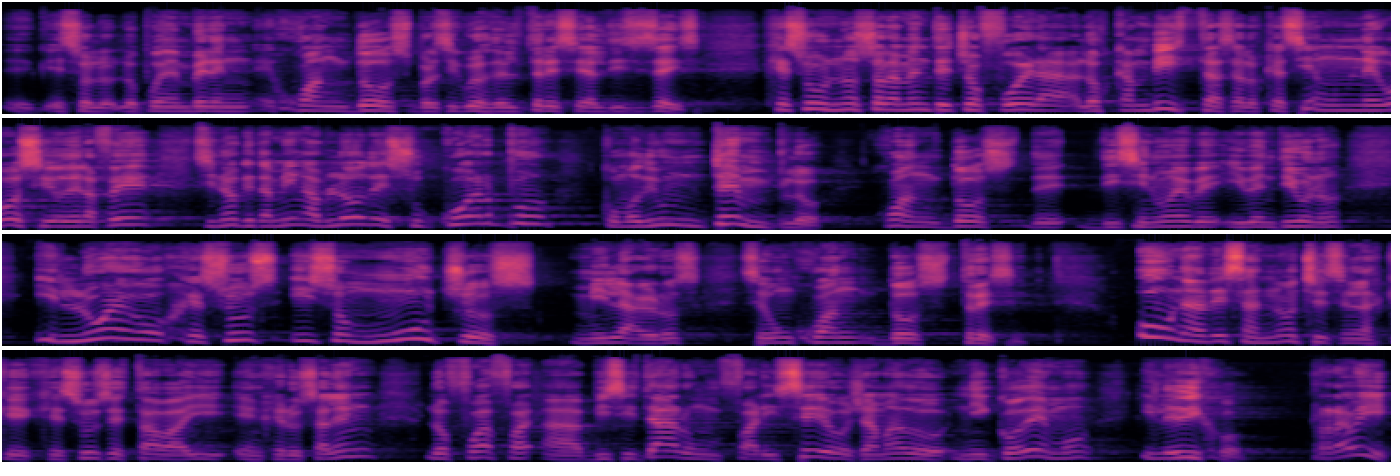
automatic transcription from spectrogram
eso lo pueden ver en Juan 2, versículos del 13 al 16. Jesús no solamente echó fuera a los cambistas, a los que hacían un negocio de la fe, sino que también habló de su cuerpo como de un templo. Juan 2, 19 y 21. Y luego Jesús hizo muchos milagros, según Juan 2, 13. Una de esas noches en las que Jesús estaba ahí en Jerusalén, lo fue a visitar un fariseo llamado Nicodemo y le dijo, rabí,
